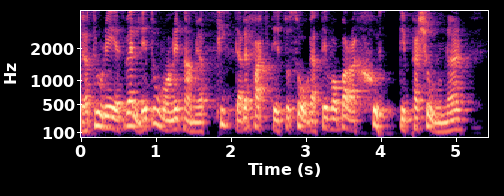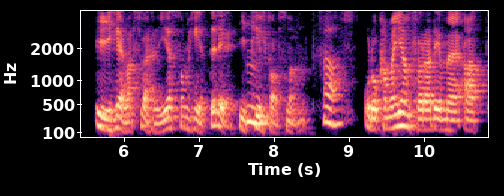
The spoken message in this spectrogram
Jag tror det är ett väldigt ovanligt namn. Jag tittade faktiskt och såg att det var bara 70 personer i hela Sverige som heter det i tilltalsnamn. Ja. Och då kan man jämföra det med att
